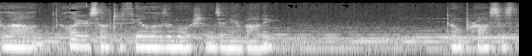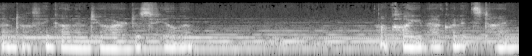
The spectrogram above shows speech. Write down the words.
Allow, allow yourself to feel those emotions in your body. Don't process them, don't think on them too hard, just feel them. I'll call you back when it's time.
